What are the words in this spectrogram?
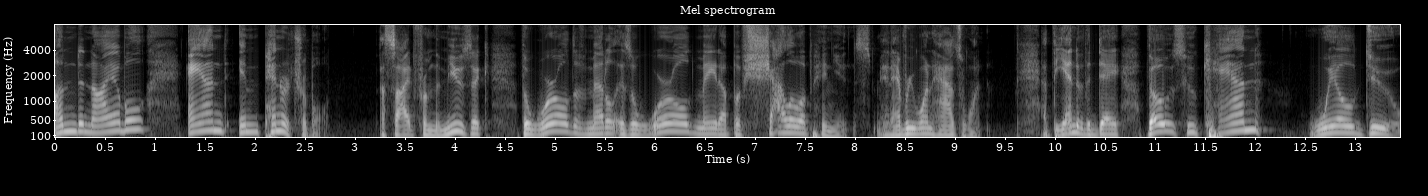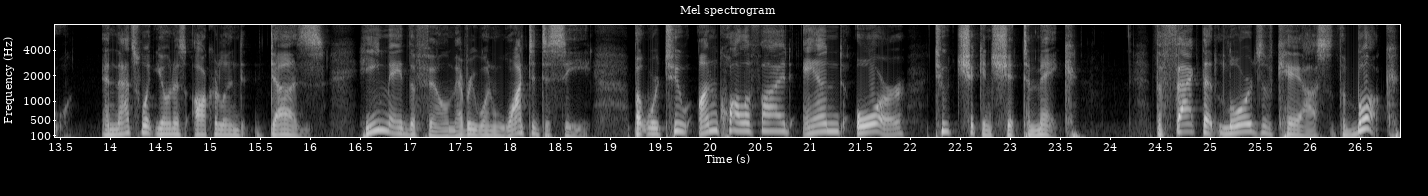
undeniable and impenetrable. Aside from the music, the world of metal is a world made up of shallow opinions, and everyone has one. At the end of the day, those who can will do. And that's what Jonas Åkerlund does. He made the film everyone wanted to see, but were too unqualified and or too chicken shit to make. The fact that Lords of Chaos, the book,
